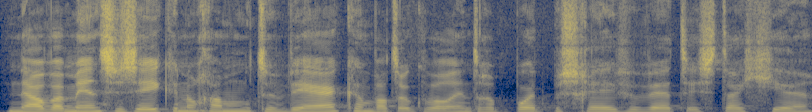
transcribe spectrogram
Nou, waar mensen zeker nog aan moeten werken, wat ook wel in het rapport beschreven werd, is dat je,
